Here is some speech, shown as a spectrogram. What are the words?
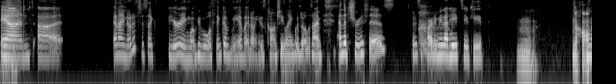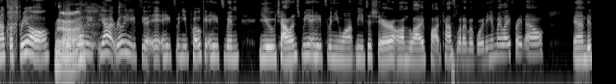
And uh and I noticed just like fearing what people will think of me if I don't use Conchi language all the time. And the truth is, there's a part of me that hates you, Keith. Mm. And Oh. that's what's real. It really, yeah, it really hates you. It hates when you poke. It hates when you challenge me. It hates when you want me to share on live podcast what I'm avoiding in my life right now. And it,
